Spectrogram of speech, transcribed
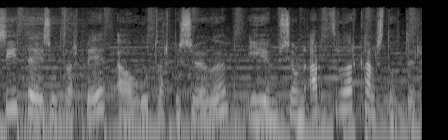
síðdeðis útvarpið á útvarpisögu í umsjón Arnþróðar Kallstóttur.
